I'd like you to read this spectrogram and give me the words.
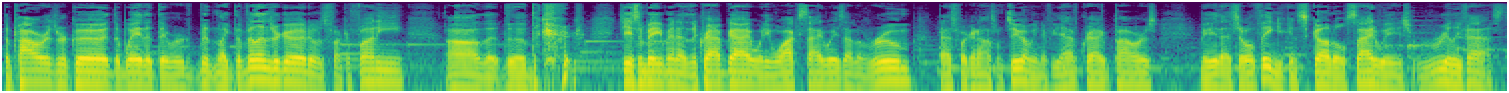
The powers were good. The way that they were, like the villains are good. It was fucking funny. Uh, the, the, the Jason Bateman as the crab guy when he walks sideways out of the room. That's fucking awesome too. I mean, if you have crab powers, maybe that's the whole thing. You can scuttle sideways really fast.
